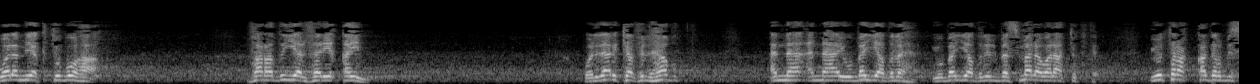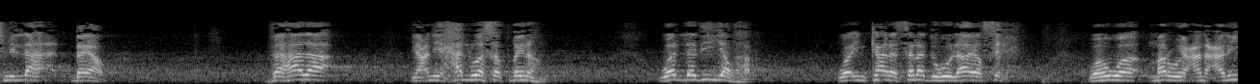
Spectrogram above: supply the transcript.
ولم يكتبوها. فرضي الفريقين. ولذلك في الهبط أنها, أنها يبيض لها يبيض للبسملة ولا تكتب. يترك قدر بسم الله بياض. فهذا يعني حل وسط بينهم. والذي يظهر وإن كان سنده لا يصح وهو مروي عن علي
